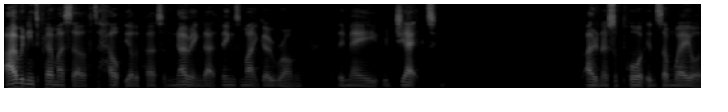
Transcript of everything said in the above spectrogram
I would need to prepare myself to help the other person, knowing that things might go wrong, they may reject, I don't know, support in some way or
